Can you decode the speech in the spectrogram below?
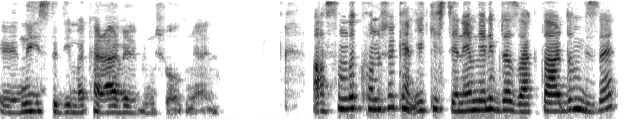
ne istediğime karar verebilmiş oldum yani. Aslında konuşurken ilk iş deneyimlerini biraz aktardım bize.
